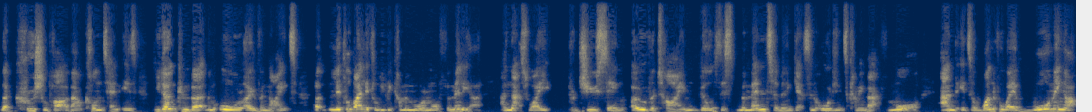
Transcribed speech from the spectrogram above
the crucial part about content is you don't convert them all overnight, but little by little you become more and more familiar, and that's why producing over time builds this momentum and gets an audience coming back for more. And it's a wonderful way of warming up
